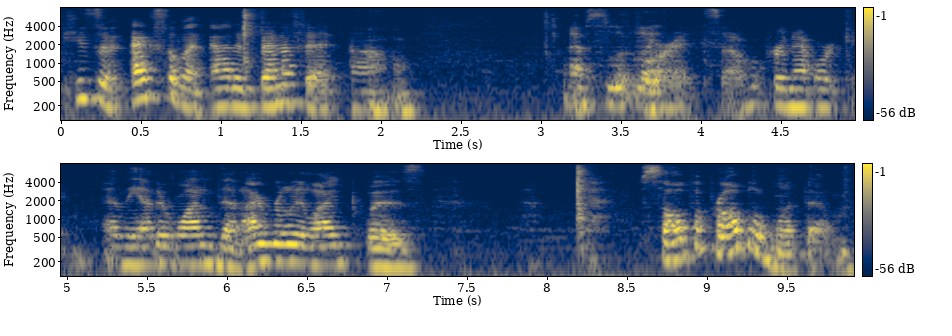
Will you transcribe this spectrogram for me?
he's an excellent added benefit um, Absolutely. for it. So for networking. And the other one that I really liked was solve a problem with them.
